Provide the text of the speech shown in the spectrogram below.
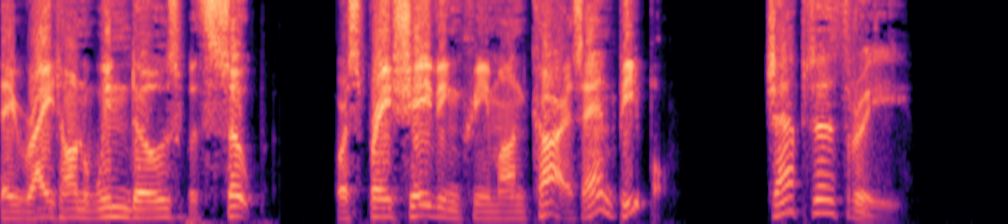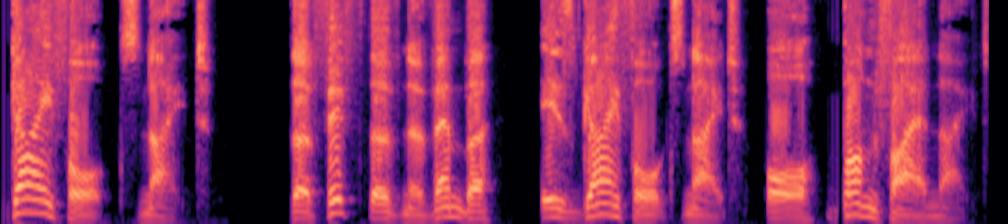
They write on windows with soap or spray shaving cream on cars and people. Chapter 3 Guy Fawkes Night The 5th of November is Guy Fawkes Night or Bonfire Night.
